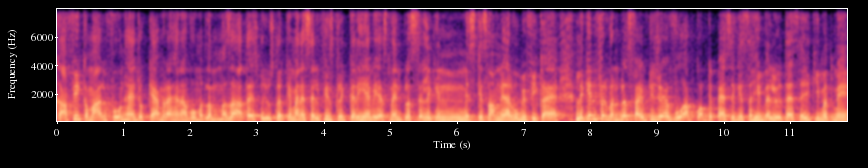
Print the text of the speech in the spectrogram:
काफ़ी कमाल फ़ोन है, जो कैमरा है ना, वो मतलब मज़ा आता है इसको यूज़ करके। मैंने सेल्फीज क्लिक करी है अभी एस नाइन प्लस से, लेकिन इसके सामने यार वो भी फीका है। लेकिन फिर वन प्लस फाइव टी जो है, वो आपको आपके पैसे की सही वैल्यू देता है, सही कीमत में।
